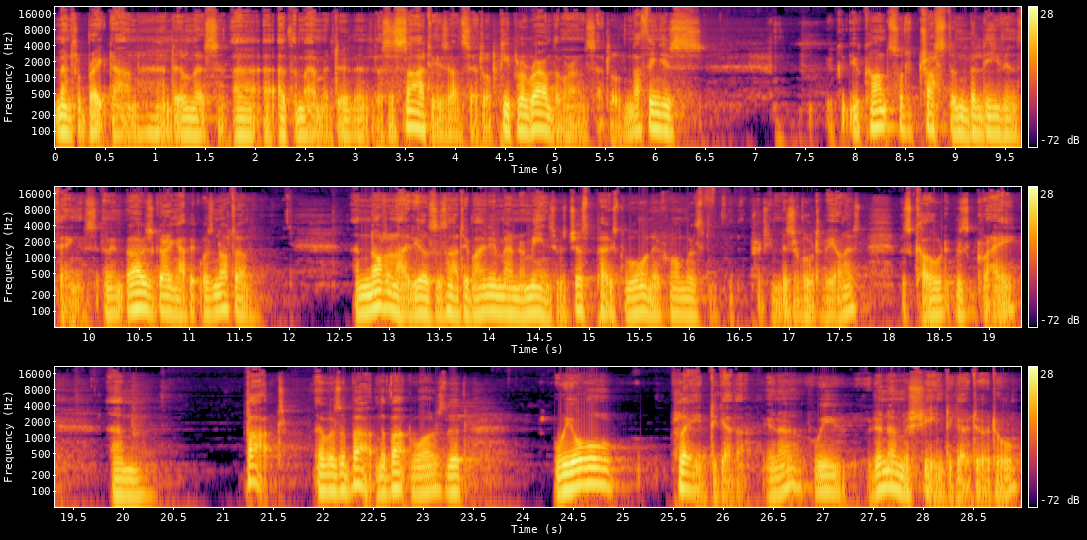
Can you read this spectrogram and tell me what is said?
Mental breakdown and illness uh, at the moment. The society is unsettled, people around them are unsettled. Nothing is you, can't sort of trust and believe in things. I mean, when I was growing up, it was not a and not an ideal society by any manner of means. It was just post-war, and everyone was pretty miserable, to be honest. It was cold, it was grey. Um, but there was a but, and the but was that we all played together. You know, we didn't have a machine to go to at all.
